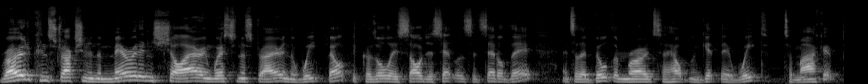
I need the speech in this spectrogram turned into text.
Road construction in the Merredin Shire in Western Australia in the wheat belt because all these soldier settlers had settled there, and so they built them roads to help them get their wheat to market.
